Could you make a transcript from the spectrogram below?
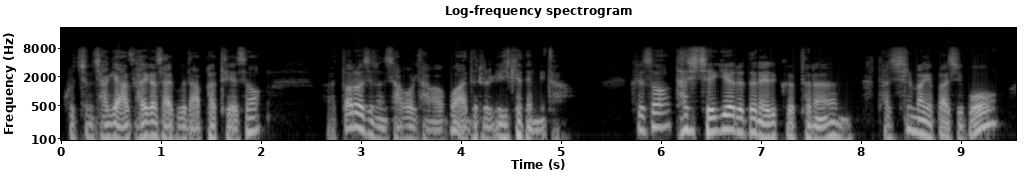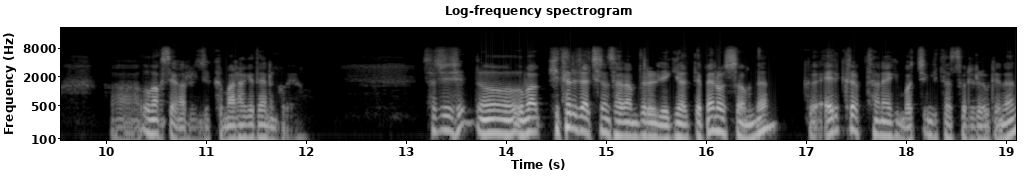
고층 자기 아, 자기가 살고 있는 아파트에서 떨어지는 사고를 당하고 아들을 잃게 됩니다. 그래서 다시 재기하려던 에릭 클랩턴은 다시 실망에 빠지고 어, 음악 생활을 이제 그만하게 되는 거예요. 사실 어, 음악 기타를 잘 치는 사람들을 얘기할 때 빼놓을 수 없는 그 에릭 클랩턴의 멋진 기타 소리를 우리는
